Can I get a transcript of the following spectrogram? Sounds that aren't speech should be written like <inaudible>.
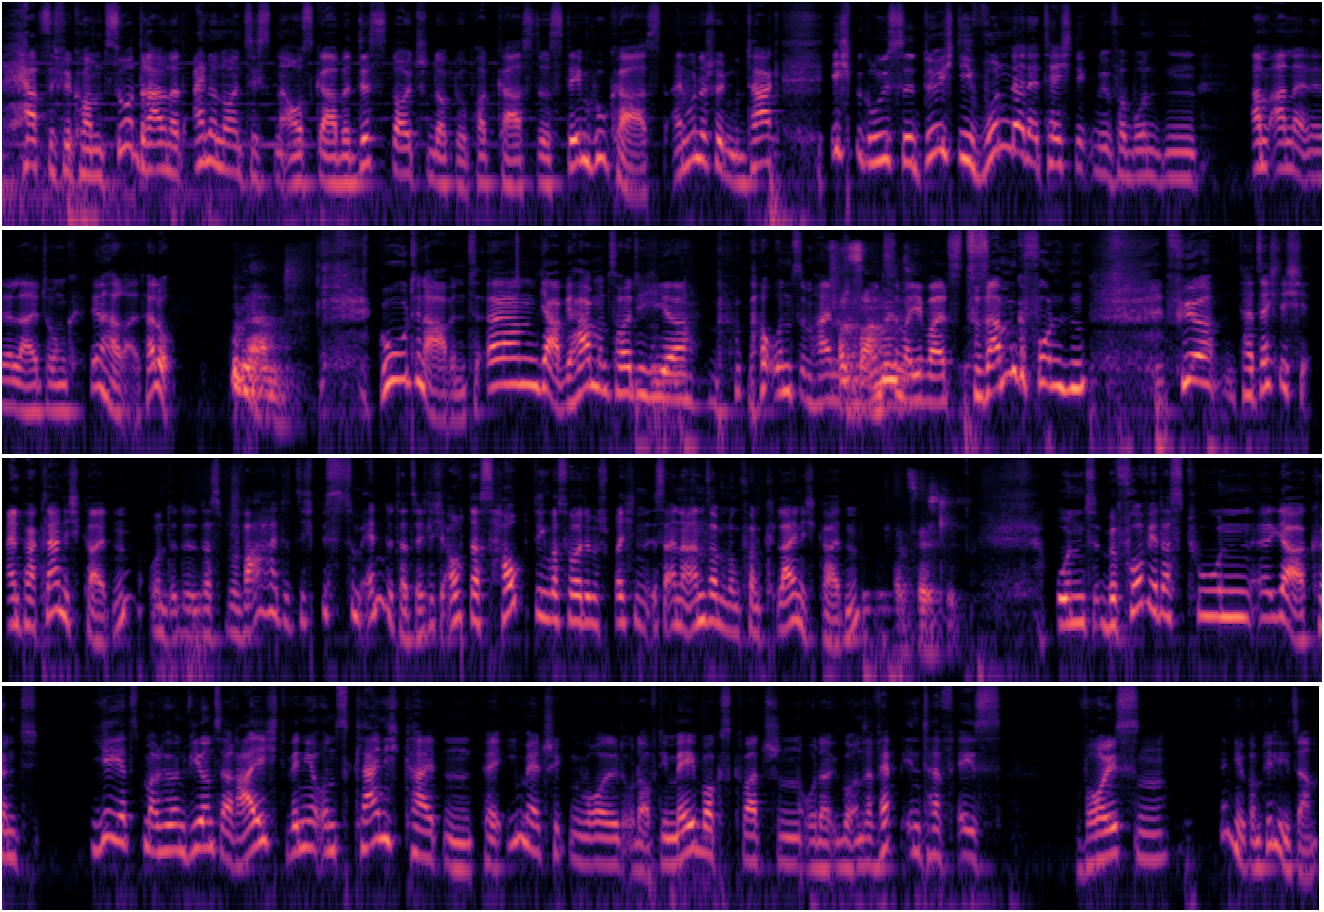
Und herzlich willkommen zur 391. Ausgabe des Deutschen Doktor Podcastes, dem WhoCast. Einen wunderschönen guten Tag. Ich begrüße durch die Wunder der Technik mir verbunden am anderen Ende der Leitung den Harald. Hallo. Guten Abend. Guten Abend. Ähm, ja, wir haben uns heute hier bei uns im heimischen Wohnzimmer jeweils zusammengefunden für tatsächlich ein paar Kleinigkeiten. Und äh, das bewahrheitet sich bis zum Ende tatsächlich. Auch das Hauptding, was wir heute besprechen, ist eine Ansammlung von Kleinigkeiten. Tatsächlich. Und bevor wir das tun, äh, ja, könnt ihr jetzt mal hören, wie ihr uns erreicht, wenn ihr uns Kleinigkeiten per E-Mail schicken wollt oder auf die Mailbox quatschen oder über unser Webinterface voicen. Denn hier kommt die Lisa.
